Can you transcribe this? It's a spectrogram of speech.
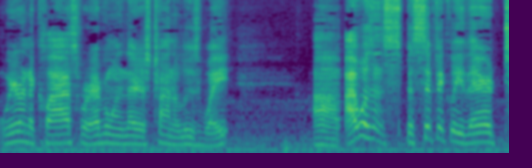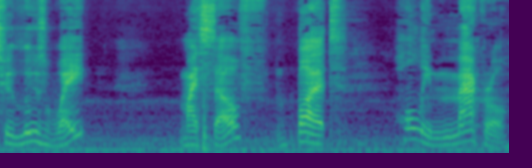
we're in a class where everyone there is trying to lose weight. Um, I wasn't specifically there to lose weight myself, but holy mackerel,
